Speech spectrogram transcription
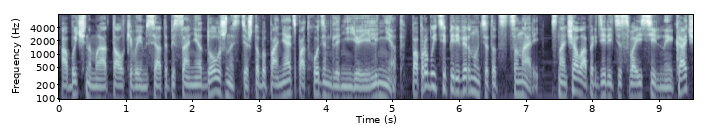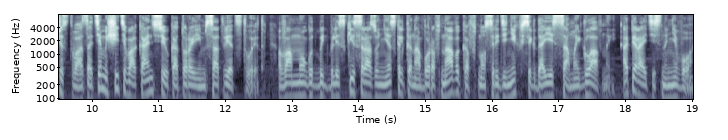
Обычно мы отталкиваемся от описания должности, чтобы понять, подходим для нее или нет. Попробуйте перевернуть этот сценарий. Сначала определите свои сильные качества, а затем ищите вакансию, которая им соответствует. Вам могут быть близки сразу несколько наборов навыков, но среди них всегда есть самый главный. Опирайтесь на него.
